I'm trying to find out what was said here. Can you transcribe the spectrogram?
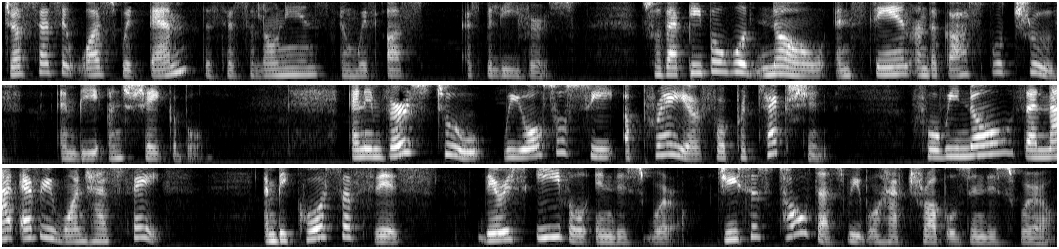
just as it was with them, the Thessalonians, and with us as believers, so that people would know and stand on the gospel truth and be unshakable. And in verse 2, we also see a prayer for protection, for we know that not everyone has faith. And because of this, there is evil in this world. Jesus told us we will have troubles in this world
